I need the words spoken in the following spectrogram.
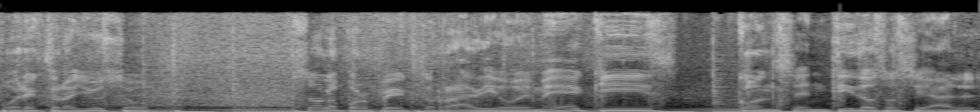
por Héctor Ayuso. Solo por Proyecto Radio MX con sentido social.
